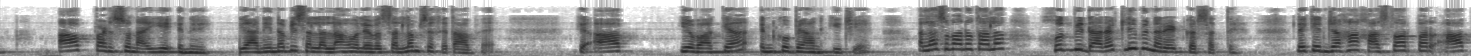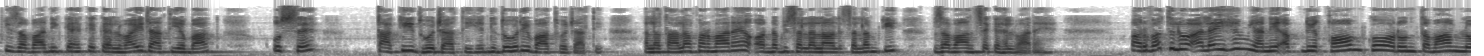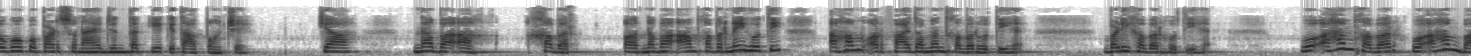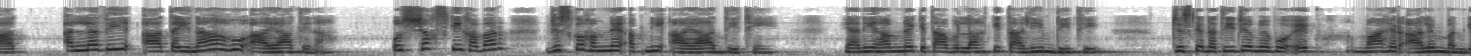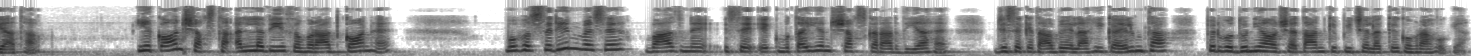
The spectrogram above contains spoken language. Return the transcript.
آپ پڑھ سنائیے انہیں۔ یعنی نبی صلی اللہ علیہ وسلم سے خطاب ہے کہ آپ یہ واقعہ ان کو بیان کیجیے اللہ سبحان و تعالیٰ خود بھی ڈائریکٹلی بھی نریٹ کر سکتے ہیں۔ لیکن جہاں خاص طور پر آپ کی زبانی کہہ کے کہلوائی جاتی ہے بات، اس سے تاکید ہو جاتی ہے دوہری بات ہو جاتی۔ اللہ تعالیٰ فرما رہے ہیں اور نبی صلی اللہ علیہ وسلم کی زبان سے کہلوا رہے ہیں۔ اور وطل علیہم یعنی اپنی قوم کو اور ان تمام لوگوں کو پڑھ سنائے جن تک یہ کتاب پہنچے۔ کیا نہ با خبر؟ اور نبا عام خبر نہیں ہوتی، اہم اور فائدہ مند خبر ہوتی ہے، بڑی خبر ہوتی ہے۔ وہ اہم خبر، وہ اہم بات اللہ آتینا آیاتنا، اس شخص کی خبر جس کو ہم نے اپنی آیات دی تھی۔ یعنی ہم نے کتاب اللہ کی تعلیم دی تھی، جس کے نتیجے میں وہ ایک ماہر عالم بن گیا تھا۔ یہ کون شخص تھا؟ اللہ مراد کون ہے؟ مبصرین میں سے بعض نے اسے ایک متعین شخص قرار دیا ہے، جسے کتاب الہی کا علم تھا، پھر وہ دنیا اور شیطان کے پیچھے لگ کے گمراہ ہو گیا۔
